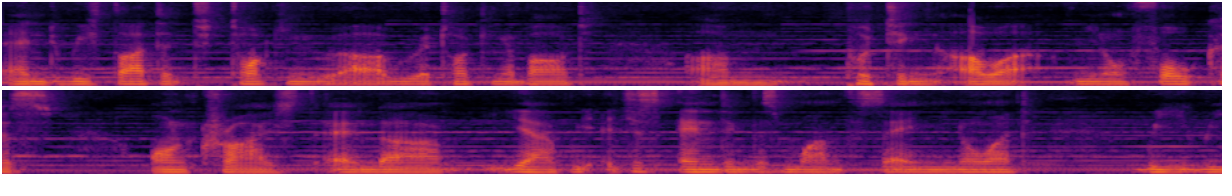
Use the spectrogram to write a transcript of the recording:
and we started talking, uh, we were talking about um, putting our, you know, focus on Christ, and yeah, we just ending this month saying, you know what, we we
